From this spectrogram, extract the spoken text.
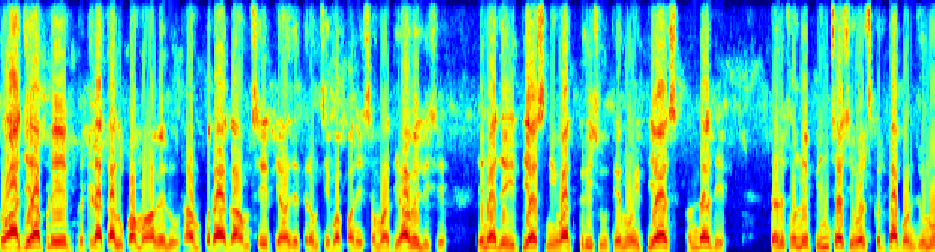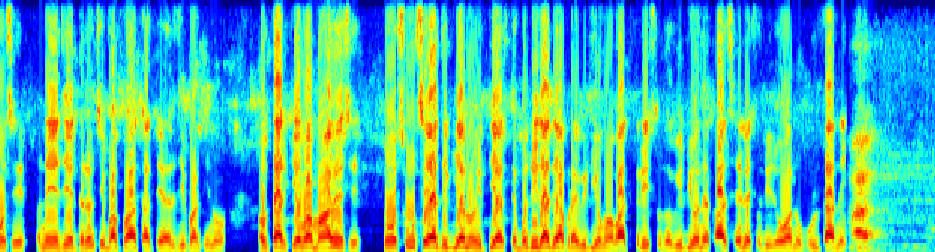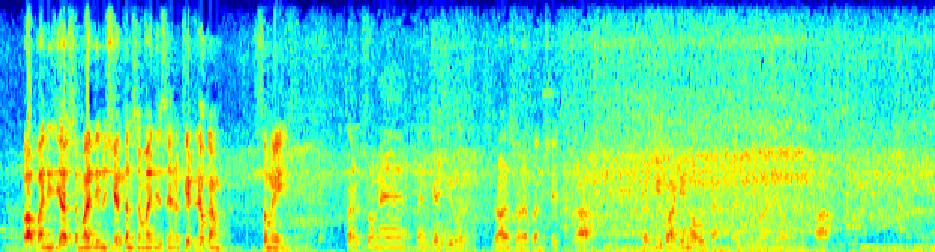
તો આજે આપણે ગઢડા તાલુકામાં આવેલું રામપરા ગામ છે. ત્યાં જે ધરમસિંહ બાપાની સમાધિ આવેલી છે. તેના જે ઇતિહાસની વાત કરીશું. તેનો ઇતિહાસ અંદાજે ત્રણસો ને પંચ્યાસી વર્ષ કરતા પણ જૂનો છે અને જે ધરમસિંહ બાપા હતા તે હરજી ભાટીનો અવતાર કહેવામાં આવે છે. તો શું છે આ જગ્યાનો ઇતિહાસ તે બધી જ આજે આપણે વિડીયોમાં વાત કરીશું. તો વિડીયોને ખાસ છેલ્લે સુધી જોવાનું ભૂલતા નહીં. બાપાની જે આ સમાધિનું ચેતન સમાધિ છે એનો કેટલો કામ સમય ત્રણસો ને પંચ્યાસી વર્ષ. ત્રણસો ને પંચ્યાસી. હા. હરજી ભાટીનો હતા હા.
